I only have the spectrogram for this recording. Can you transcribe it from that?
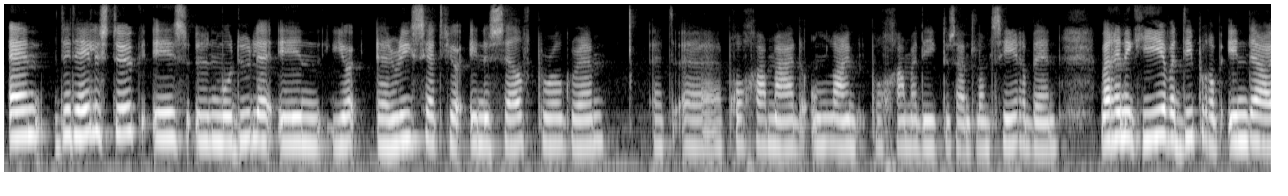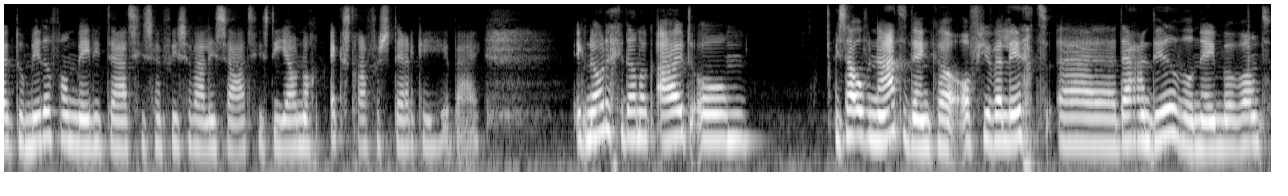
En dit hele stuk is een module in your, uh, Reset Your Inner Self program. Het uh, programma, de online programma die ik dus aan het lanceren ben. Waarin ik hier wat dieper op induik door middel van meditaties en visualisaties die jou nog extra versterken hierbij. Ik nodig je dan ook uit om eens daarover na te denken of je wellicht uh, daaraan deel wil nemen. Want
